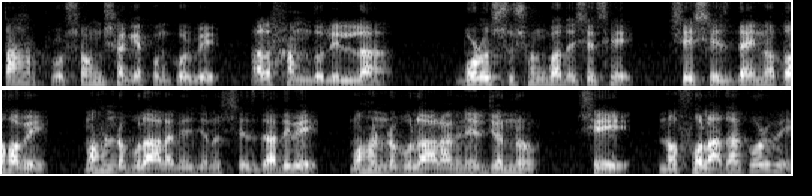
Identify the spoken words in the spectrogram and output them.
তার প্রশংসা জ্ঞাপন করবে। আলহামদুলিল্লাহ। বড় সুসংবাদ এসেছে, সে সেজদায় নত হবে। মহানরবুল আলমিনের জন্য সেজদা দেবে। মহানরবুল আলমিনের জন্য সে নফল আদা করবে।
